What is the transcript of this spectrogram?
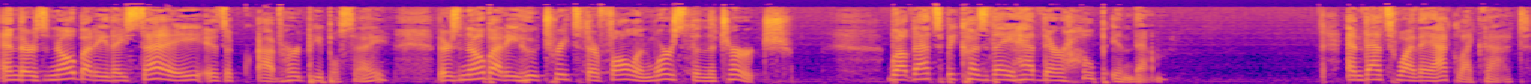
And there's nobody, they say, is a, I've heard people say, there's nobody who treats their fallen worse than the church. Well, that's because they had their hope in them. And that's why they act like that.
